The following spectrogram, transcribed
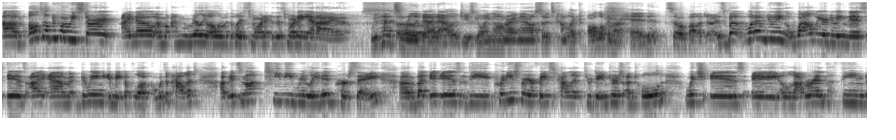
Um, also, before we start, I know I'm, I'm really all over the place morning, this morning, and I We've had so, some really bad allergies going on right now, so it's kind of like all up in our head. So apologize. But what I'm doing while we are doing this is I am doing a makeup look with a palette. Um, it's not TV related per se, um, but it is the Pretties for Your Face palette through Dangers Untold, which is a labyrinth themed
